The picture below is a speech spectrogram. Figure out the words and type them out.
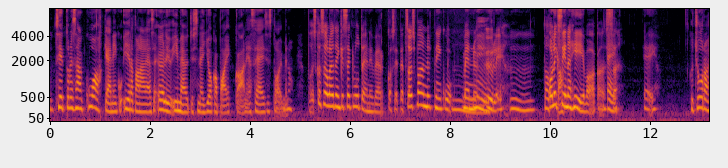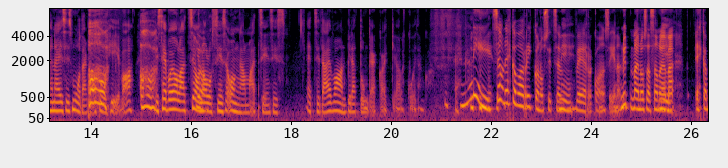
siitä tuli sehän kuohkea niinku irtonainen ja se öljy imeytyi sinne joka paikkaan ja se ei siis toiminut. Voisiko se olla jotenkin se gluteeniverkko sitten, että se olisi vaan nyt niinku mm, mennyt niin. yli? Mm, Oliko siinä hiivaa kanssa? Ei. ei. Kun churroihin ei siis muutenkaan oh, tule hiivaa, oh, niin se voi olla, että se on Joo. ollut siinä se ongelma, että siinä siis että sitä ei vaan pidä tunkea kaikkialle kuitenkaan. Ehkä. Niin, se on ehkä vaan rikkonut sit sen niin. verkon siinä. Nyt mä en osaa sanoa, niin. ja mä ehkä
